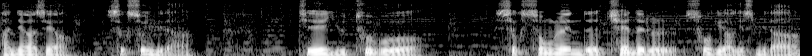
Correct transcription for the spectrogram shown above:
안녕하세요. 석송입니다. 제 유튜브 석송랜드 채널을 소개하겠습니다.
